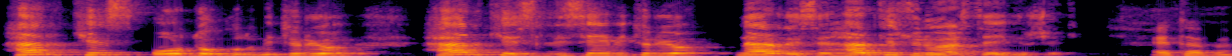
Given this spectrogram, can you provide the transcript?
Herkes ortaokulu bitiriyor. Herkes liseyi bitiriyor. Neredeyse herkes üniversiteye girecek. e tabii.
